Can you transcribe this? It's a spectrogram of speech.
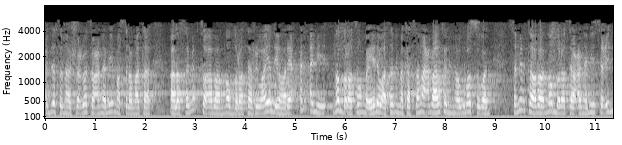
xdثna شعبة عن أbي مسلمة qال سمعت abا نضرة رواayadii hore عن أbي نضرة bay hd waa tan imaka سماع ba halkan inooguba sugan سمعت abا نضرة عن أbي سعيد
